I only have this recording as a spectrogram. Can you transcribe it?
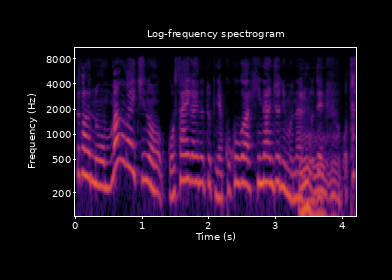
だからあの万が一のこう災害の時にはここが避難所にもなるので、うんうんうん建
